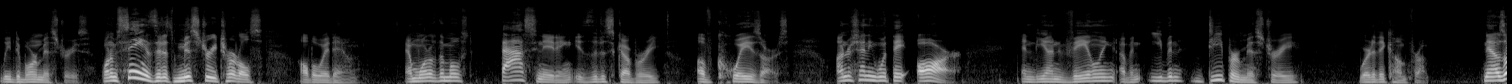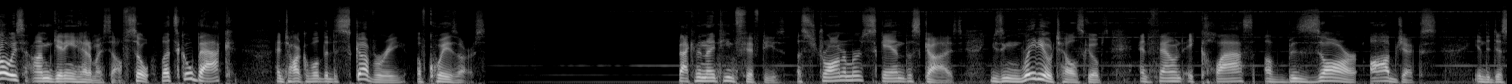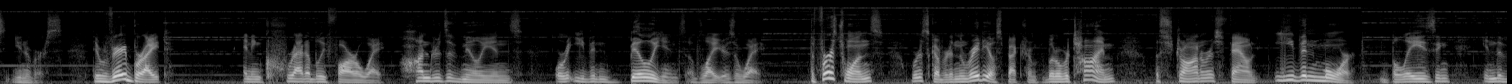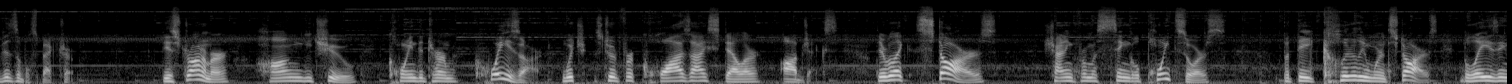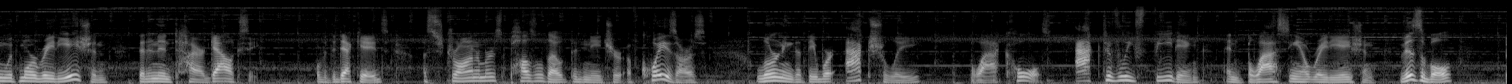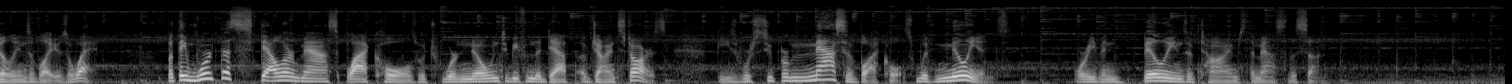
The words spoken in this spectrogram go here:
lead to more mysteries. What I'm saying is that it's mystery turtles all the way down. And one of the most fascinating is the discovery of quasars, understanding what they are, and the unveiling of an even deeper mystery where do they come from? Now, as always, I'm getting ahead of myself. So let's go back and talk about the discovery of quasars. Back in the 1950s, astronomers scanned the skies using radio telescopes and found a class of bizarre objects in the distant universe. They were very bright and incredibly far away, hundreds of millions or even billions of light years away. The first ones were discovered in the radio spectrum, but over time, astronomers found even more blazing in the visible spectrum. The astronomer Hong-Yee Chiu coined the term quasar, which stood for quasi-stellar objects. They were like stars shining from a single point source, but they clearly weren't stars, blazing with more radiation than an entire galaxy. Over the decades, astronomers puzzled out the nature of quasars, learning that they were actually black holes, actively feeding and blasting out radiation, visible billions of light years away. But they weren't the stellar mass black holes which were known to be from the death of giant stars. These were supermassive black holes with millions or even billions of times the mass of the sun.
